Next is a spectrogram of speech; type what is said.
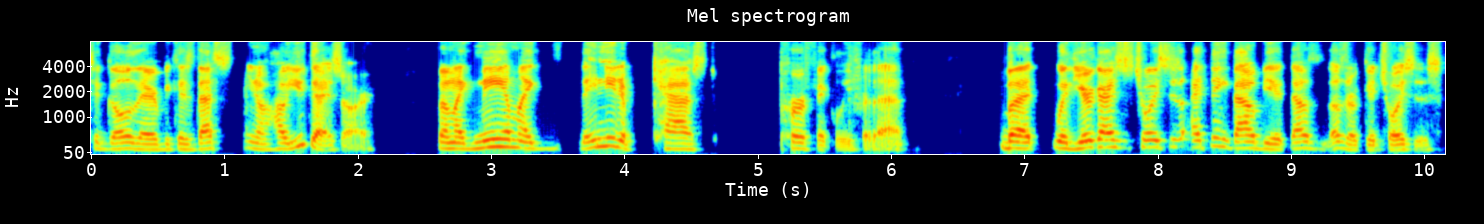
to go there because that's you know how you guys are. But I'm like me, I'm like they need to cast perfectly for that. But with your guys' choices, I think that would be it. that was, those are good choices.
